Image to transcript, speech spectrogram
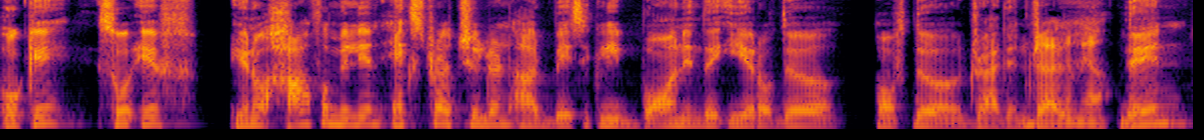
okay, so if you know half a million extra children are basically born in the year of the of the dragon, Dragon, yeah. then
